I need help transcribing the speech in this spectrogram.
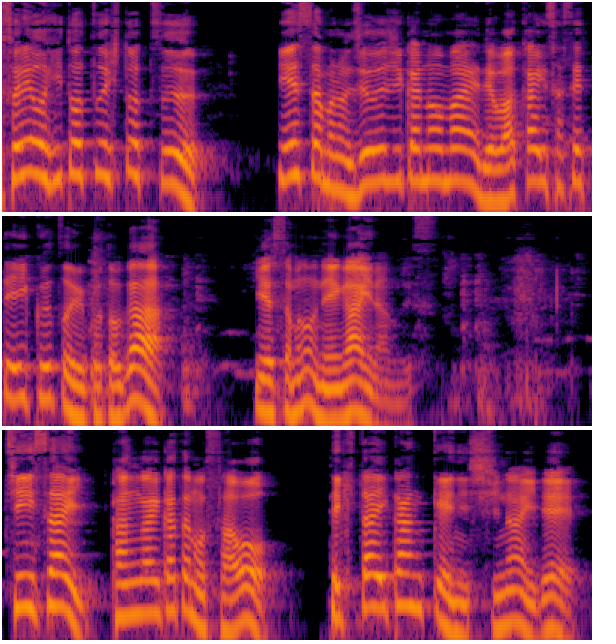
それを一つ一つ、イエス様の十字架の前で和解させていくということが、イエス様の願いなんです。小さい考え方の差を敵対関係にしないで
